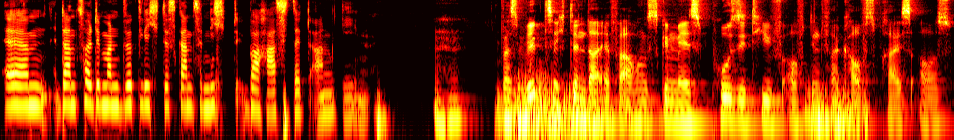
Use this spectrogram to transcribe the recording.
ähm, dann sollte man wirklich das Ganze nicht überhastet angehen. Mhm. Was wirkt sich denn da erfahrungsgemäß positiv auf den Verkaufspreis aus?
